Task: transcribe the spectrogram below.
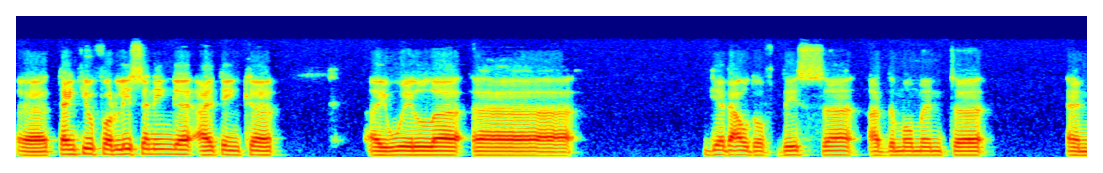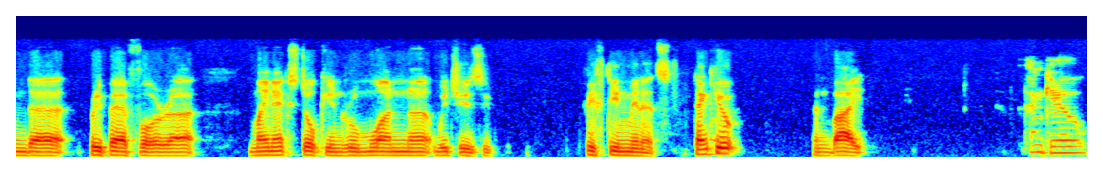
uh, thank you for listening. Uh, I think uh, I will uh, uh, get out of this uh, at the moment and prepare for my next talk in room one, uh, which is 15 minutes. Thank you and bye. Thank you.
